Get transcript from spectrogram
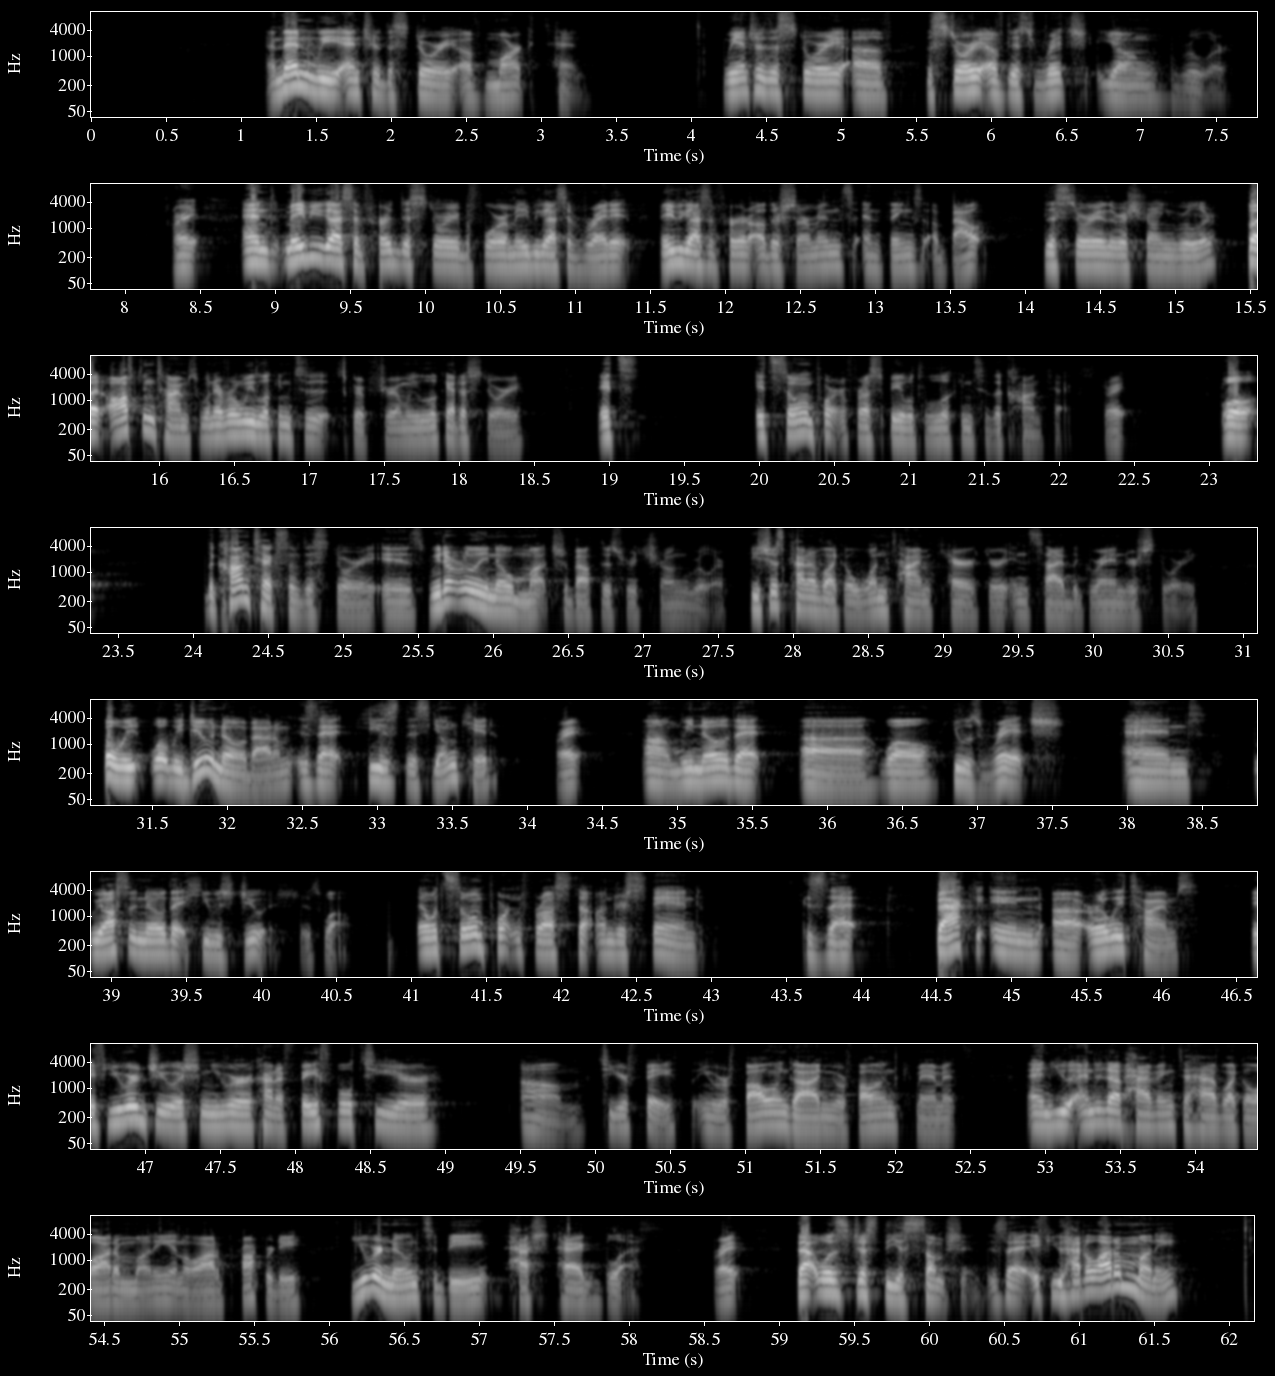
And then we enter the story of Mark 10. We enter the story of the story of this rich young ruler. Right? And maybe you guys have heard this story before, maybe you guys have read it, maybe you guys have heard other sermons and things about this story of the rich young ruler. But oftentimes, whenever we look into scripture and we look at a story, it's it's so important for us to be able to look into the context, right? Well, the context of this story is we don't really know much about this rich young ruler. He's just kind of like a one time character inside the grander story. But we, what we do know about him is that he's this young kid, right? Um, we know that, uh, well, he was rich, and we also know that he was Jewish as well. And what's so important for us to understand is that back in uh, early times, if you were Jewish and you were kind of faithful to your um, to your faith, and you were following God and you were following the commandments, and you ended up having to have like a lot of money and a lot of property, you were known to be hashtag blessed, right? That was just the assumption is that if you had a lot of money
